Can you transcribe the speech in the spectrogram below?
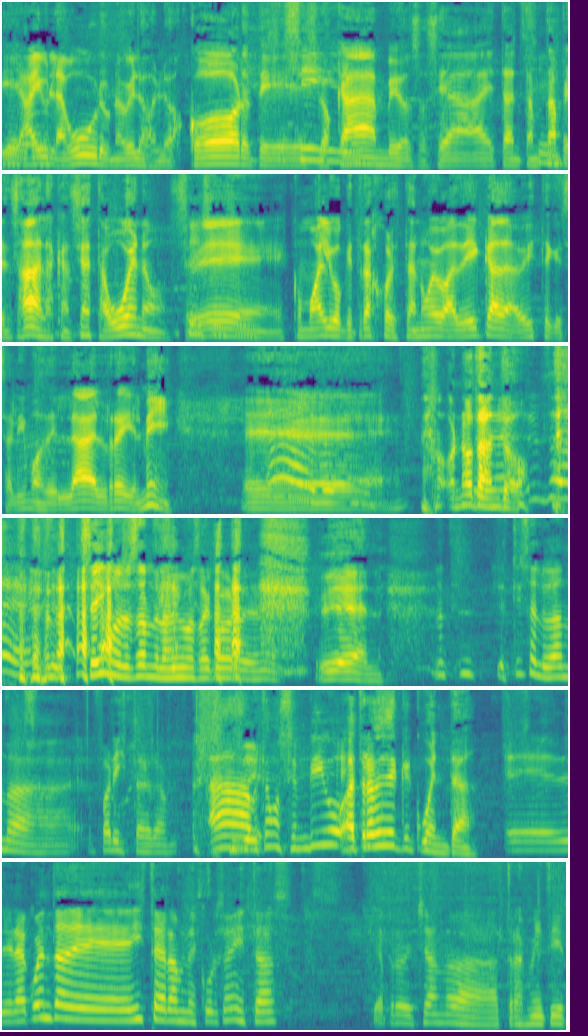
que- hay un laburo, uno ve los, los cortes, Sí. los cambios, o sea, están tan, Sí. tan pensadas las canciones, está bueno, se Sí, ve, es como algo que trajo esta nueva década, viste, que salimos del la, el rey, el mi. Eh, o no tanto. Sí. Seguimos usando los mismos acordes. ¿no? Bien. No, Estoy saludando a, por Instagram. Ah, Sí. estamos en vivo, ¿a través de qué cuenta? Eh, de la cuenta de Instagram de excursionistas. Estoy aprovechando a transmitir.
